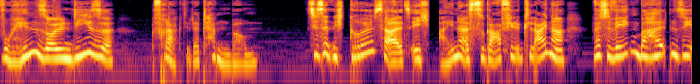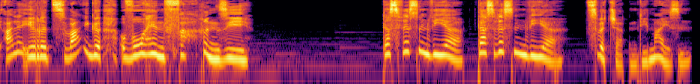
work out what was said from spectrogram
Wohin sollen diese? fragte der Tannenbaum. Sie sind nicht größer als ich, einer ist sogar viel kleiner. Weswegen behalten Sie alle Ihre Zweige? Wohin fahren Sie? Das wissen wir, das wissen wir, zwitscherten die Meisen.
